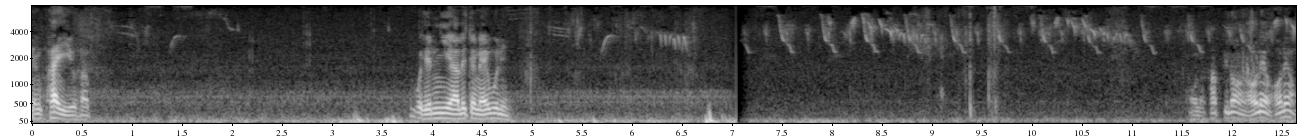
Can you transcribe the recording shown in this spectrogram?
ยังไผ่อยู่ครับ บ่เห็นเงียเลยจังไหนวุนี่เอาละครับพี่น้องเอาเร็วเอาเร็ว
